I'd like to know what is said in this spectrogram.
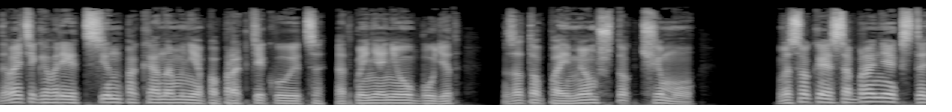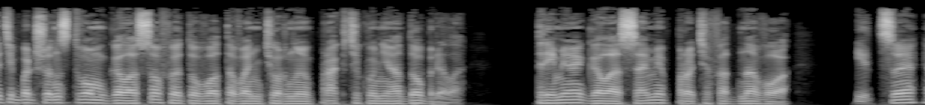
Давайте, говорит, Син пока на мне попрактикуется, от меня не убудет. Зато поймем, что к чему. Высокое собрание, кстати, большинством голосов эту вот авантюрную практику не одобрило. Тремя голосами против одного. И С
